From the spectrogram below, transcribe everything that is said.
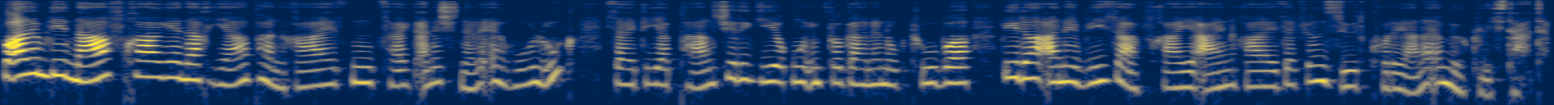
Vor allem die Nachfrage nach Japan-Reisen zeigt eine schnelle Erholung, seit die japanische Regierung im vergangenen Oktober wieder eine visafreie Einreise für Südkoreaner ermöglicht hat.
